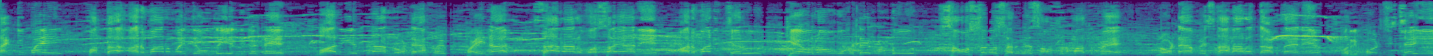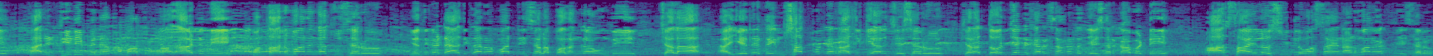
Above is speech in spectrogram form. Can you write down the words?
సంఖ్యపై కొంత అనుమానం అయితే ఉంది. ఎందుకంటే భారీ ఎత్తున నూట యాభై పైన స్థానాలు వస్తాయని అనుమానించారు. కేవలం ఒకటి రెండు సంస్థలు సర్వే సంస్థలు మాత్రమే నూట యాభై స్థానాలు దాటుతాయని రిపోర్ట్స్ ఇచ్చాయి. కానీ టీడీపీ నేతలు మాత్రం వాటిని కొంత అనుమానంగా చూశారు. ఎందుకంటే అధికార పార్టీ చాలా బలంగా ఉంది. చాలా ఏదైతే హింసాత్మక రాజకీయాలు చేశారు చాలా దౌర్జన్యకర సంఘటన చేశారు కాబట్టి ఆ స్థాయిలో సీట్లు వస్తాయని అనుమానం వ్యక్తం చేశారు.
